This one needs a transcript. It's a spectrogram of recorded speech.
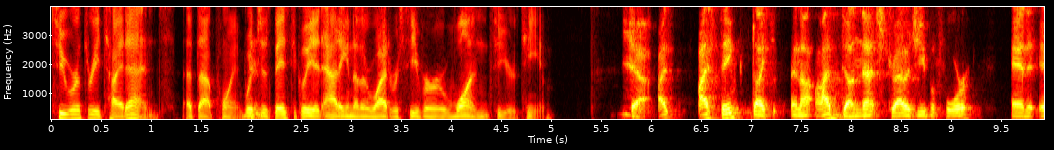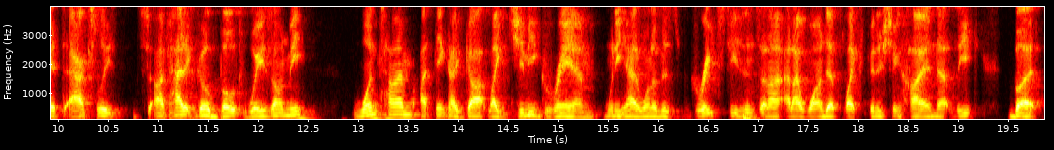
two or three tight end at that point, which is basically adding another wide receiver one to your team. Yeah, I I think like, and I, I've done that strategy before, and it's actually I've had it go both ways on me. One time, I think I got like Jimmy Graham when he had one of his great seasons, and I and I wound up like finishing high in that league. But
